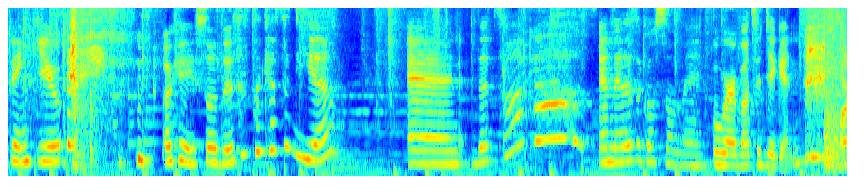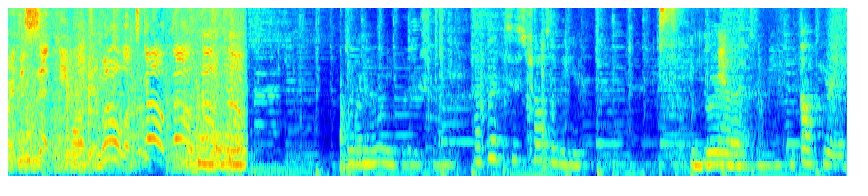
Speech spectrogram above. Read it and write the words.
Thank you. okay, so this is the quesadilla and the tacos. And then there's the consome. We're about to dig in. All right, this is it, people. Let's move. Let's go, go, go, go. I put two straws over here. Oh, here it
